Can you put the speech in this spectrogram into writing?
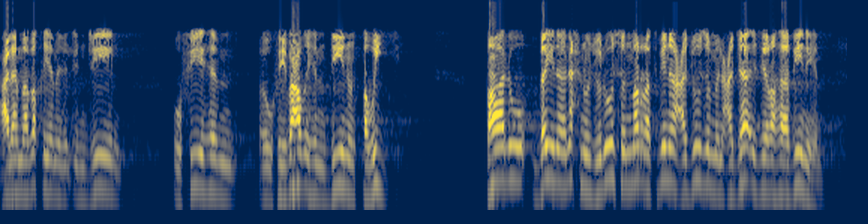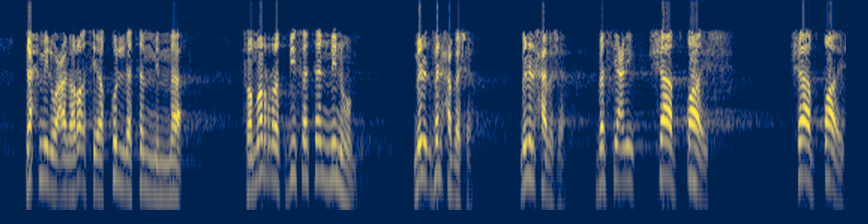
على ما بقي من الإنجيل وفيهم وفي بعضهم دين قوي. قالوا بين نحن جلوس مرت بنا عجوز من عجائز رهابينهم. تحمل على رأسها قلة من ماء فمرت بفتى منهم من في الحبشة من الحبشة بس يعني شاب طائش شاب طائش.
